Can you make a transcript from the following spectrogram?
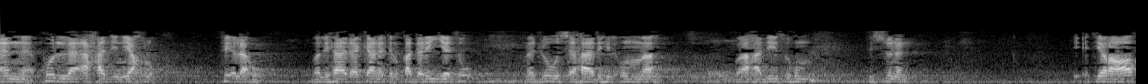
أن كل أحد يخلق فعله؟ ولهذا كانت القدرية مجوس هذه الأمة وأحاديثهم في السنن. اعتراف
